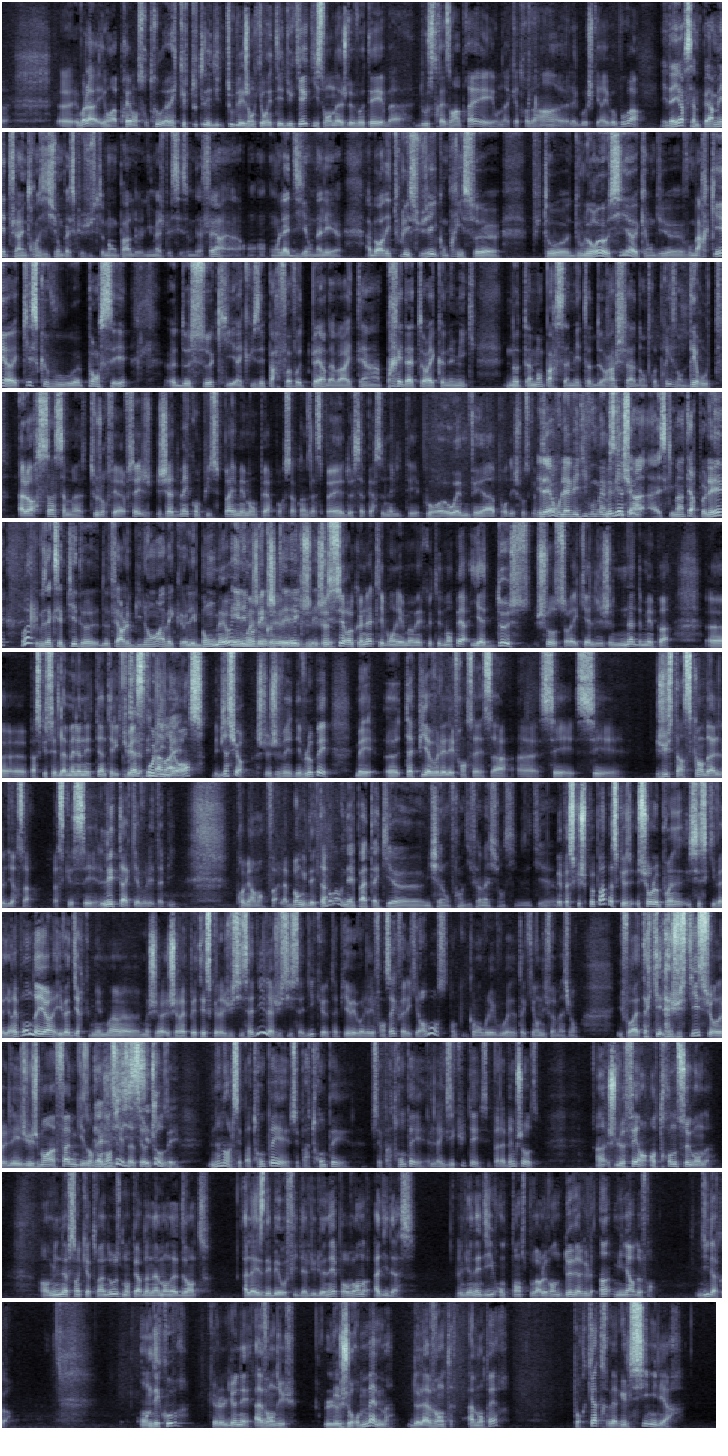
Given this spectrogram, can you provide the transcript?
Euh, voilà, et après on se retrouve avec toutes les, gens qui ont été éduqués, qui sont en âge de voter bah, 12-13 ans après, et on a 81, euh, la gauche qui arrive au pouvoir. Et d'ailleurs, ça me permet de faire une transition, parce que justement on parle de l'image de ces hommes d'affaires. On, on l'a dit, on allait aborder tous les sujets, y compris ceux plutôt douloureux aussi, qui ont dû vous marquer. Qu'est-ce que vous pensez euh, de ceux qui accusaient parfois votre père d'avoir été un prédateur économique, notamment par sa méthode de rachat d'entreprises en déroute? Alors ça, ça m'a toujours fait rêver. j'admets qu'on puisse pas aimer mon père pour certains aspects de sa personnalité, pour euh, OMVA, pour des choses comme ça. Et d'ailleurs, vous l'avez dit vous-même, ce, ce, qui m'a interpellé, que vous acceptiez de, faire le bilan avec euh, les bons et les mauvais côtés. Je, sais reconnaître les bons et les mauvais côtés de mon père. Il y a deux choses sur lesquelles je n'admets pas, euh, parce que c'est de la malhonnêteté intellectuelle ou de l'ignorance. Mais bien sûr, je, vais développer. Mais euh, tapis à voler les Français, ça, c'est juste un scandale de dire ça parce que c'est l'État qui a volé tapis. Premièrement, enfin la banque d'État. Pourquoi vous n'avez pas attaqué euh, Michel Onfray en diffamation si vous étiez euh Mais parce que je peux pas, parce que sur le point, c'est ce qu'il va y répondre d'ailleurs. Il va dire que mais moi, euh, moi j'ai répété ce que la justice a dit. La justice a dit que Tapie avait volé les Français, qu'il fallait qu'il rembourse. Donc comment voulez-vous attaquer en diffamation? Il faut attaquer la justice sur les jugements infâmes qu'ils ont prononcés. Ça c'est autre chose. Non non, elle s'est pas trompée. C'est pas trompée. C'est pas trompée. Elle l'a exécuté. C'est pas la même chose. Hein, je le fais en, en 30 secondes. En 1992, mon père donne un mandat de vente à la SDBO filiale du Lyonnais pour vendre Adidas. Le Lyonnais dit on pense pouvoir le vendre 2,1 milliards de francs. dit d'accord. On découvre que le Lyonnais a vendu le jour même de la vente à mon père pour 4,6 milliards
